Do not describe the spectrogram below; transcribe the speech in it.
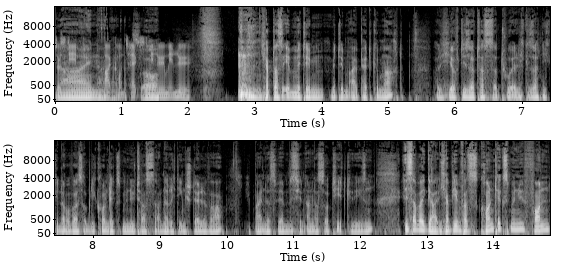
Nein, nein, nein. So. Ich habe das eben mit dem, mit dem iPad gemacht, weil ich hier auf dieser Tastatur ehrlich gesagt nicht genau weiß, ob die Kontextmenü-Taste an der richtigen Stelle war. Ich meine, das wäre ein bisschen anders sortiert gewesen. Ist aber egal. Ich habe jedenfalls das Kontextmenü von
